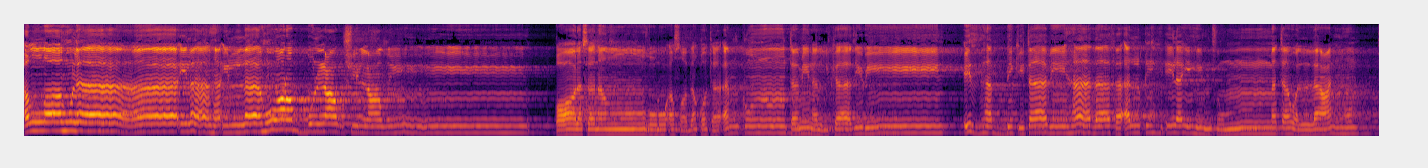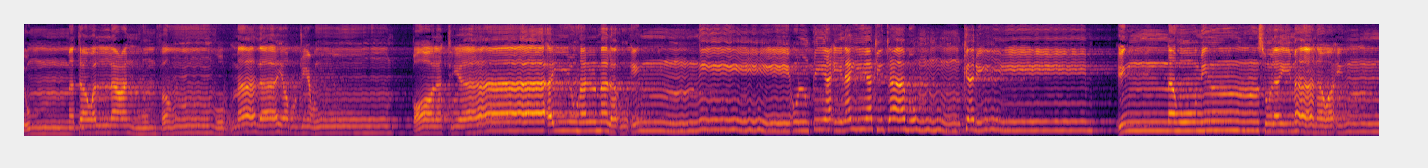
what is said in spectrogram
الله لا إله إلا هو رب العرش العظيم. قال سننظر أصدقت أم كنت من الكاذبين. اذهب بكتابي هذا فألقه إليهم ثم تول عنهم. ثم تول عنهم فانظر ماذا يرجعون. قالت يا أيها الملأ إني ألقي إلي كتاب كريم. إنه من سليمان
